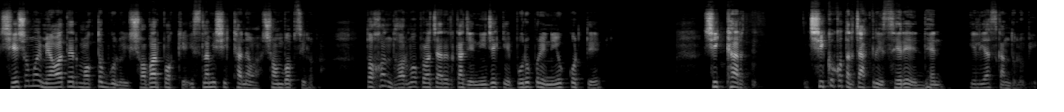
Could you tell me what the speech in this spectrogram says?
সে সময় মেওয়াতের মক্তবগুলোই সবার পক্ষে ইসলামী শিক্ষা নেওয়া সম্ভব ছিল না। তখন ধর্ম প্রচারের কাজে নিজেকে পুরোপুরি নিয়োগ করতে শিক্ষার শিক্ষকতার চাকরি ছেড়ে দেন ইলিয়াস কান্দুলবি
